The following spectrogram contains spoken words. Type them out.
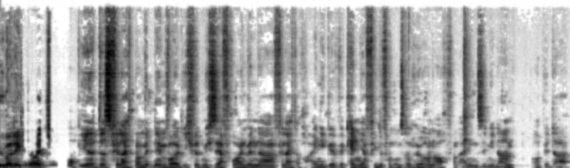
überlegt euch, ob ihr das vielleicht mal mitnehmen wollt. Ich würde mich sehr freuen, wenn da vielleicht auch einige, wir kennen ja viele von unseren Hörern auch von einigen Seminaren, ob ihr da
